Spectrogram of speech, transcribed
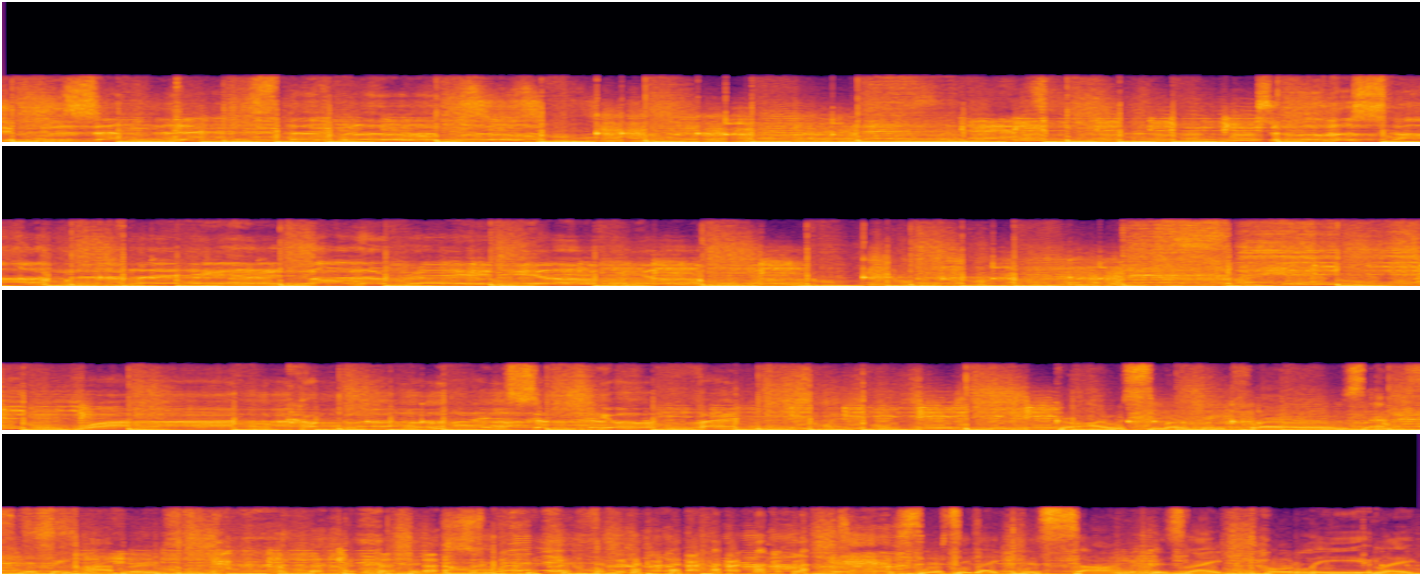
your Girl, I was smoking cloves and sniffing poppers. Seriously, like this song is like totally like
